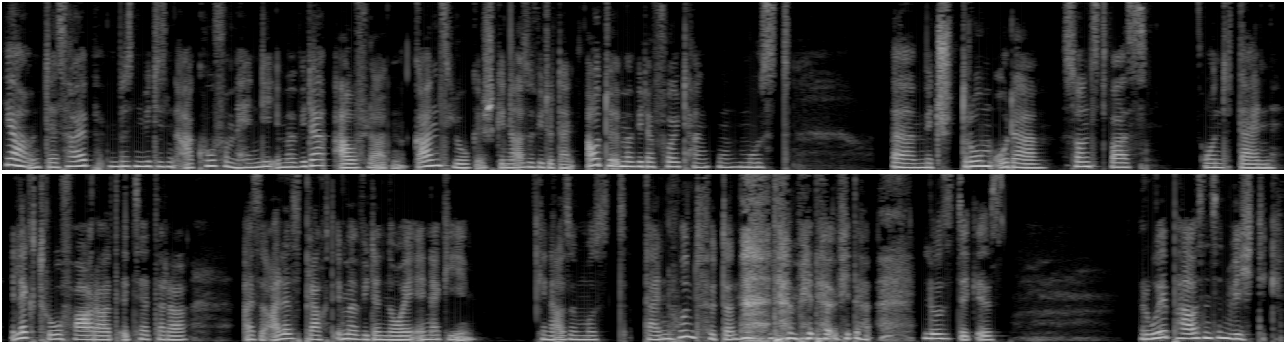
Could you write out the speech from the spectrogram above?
Ja, und deshalb müssen wir diesen Akku vom Handy immer wieder aufladen. Ganz logisch, genauso wie du dein Auto immer wieder voll tanken musst äh, mit Strom oder sonst was und dein Elektrofahrrad etc. Also alles braucht immer wieder neue Energie. Genauso musst deinen Hund füttern, damit er wieder lustig ist. Ruhepausen sind wichtig.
